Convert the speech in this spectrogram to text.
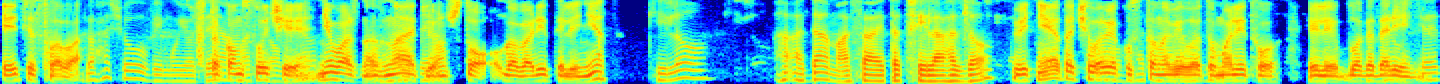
эти слова. В таком случае, неважно, знает ли он, что говорит или нет, ведь не этот человек установил эту молитву или благодарение,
